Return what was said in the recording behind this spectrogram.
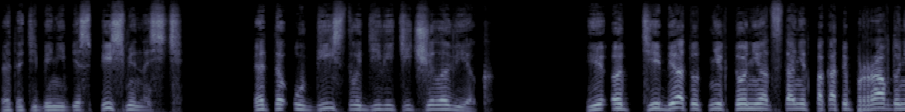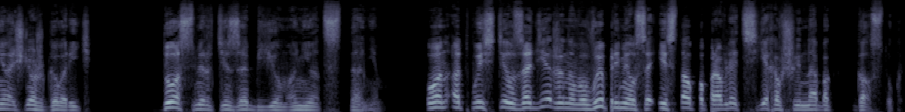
Это тебе не бесписьменность. Это убийство девяти человек. И от тебя тут никто не отстанет, пока ты правду не начнешь говорить. До смерти забьем, а не отстанем. Он отпустил задержанного, выпрямился и стал поправлять съехавший на бок галстук.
